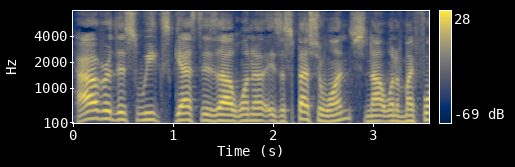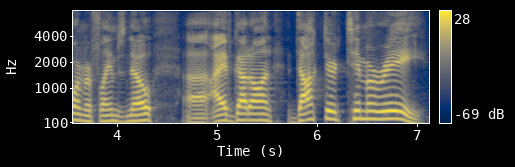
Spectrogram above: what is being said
However, this week's guest is uh, one of, is a special one. She's not one of my former flames. No, uh, I've got on Dr. Timaree.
